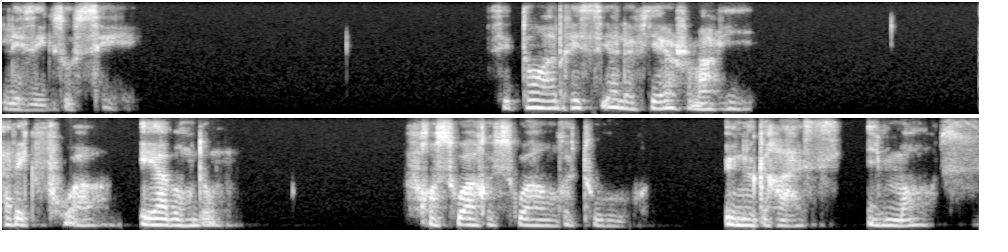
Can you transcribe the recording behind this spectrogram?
les exaucer. S'étant adressé à la Vierge Marie, avec foi et abandon, François reçoit en retour une grâce immense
